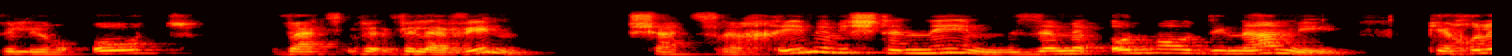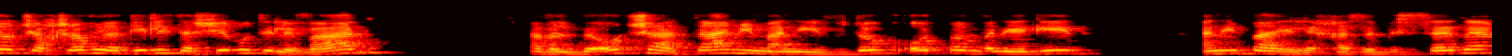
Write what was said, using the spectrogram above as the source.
ולראות ו- ולהבין שהצרכים הם משתנים, זה מאוד מאוד דינמי, כי יכול להיות שעכשיו הוא יגיד לי תשאיר אותי לבד, אבל בעוד שעתיים אם אני אבדוק עוד פעם ואני אגיד אני באה אליך, זה בסדר?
